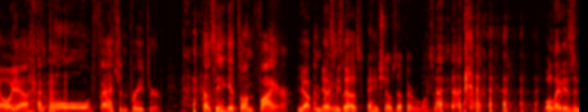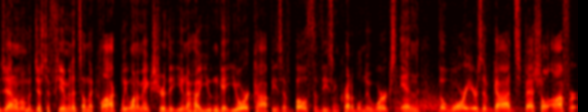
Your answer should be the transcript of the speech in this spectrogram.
oh yeah an old-fashioned preacher because he gets on fire. Yep, and yes, he it. does. Yeah, he shows up every once in a while. well, ladies and gentlemen, with just a few minutes on the clock, we want to make sure that you know how you can get your copies of both of these incredible new works in the Warriors of God special offer.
